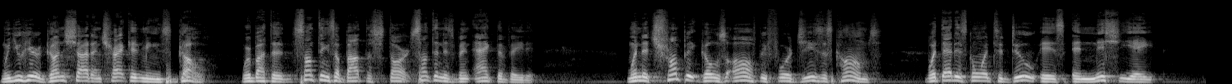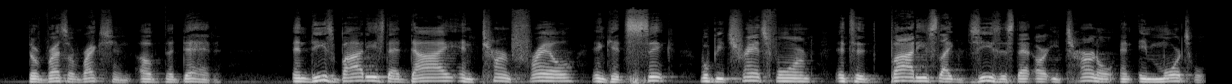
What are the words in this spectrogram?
When you hear gunshot and track, it means go. We're about to, something's about to start. Something has been activated. When the trumpet goes off before Jesus comes, what that is going to do is initiate the resurrection of the dead. And these bodies that die and turn frail and get sick will be transformed into bodies like Jesus that are eternal and immortal.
